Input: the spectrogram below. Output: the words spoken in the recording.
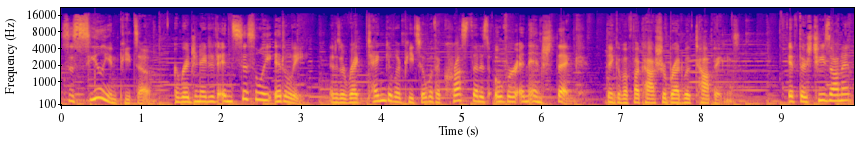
Sicilian pizza originated in Sicily, Italy. It is a rectangular pizza with a crust that is over an inch thick. Think of a focaccia bread with toppings. If there's cheese on it,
